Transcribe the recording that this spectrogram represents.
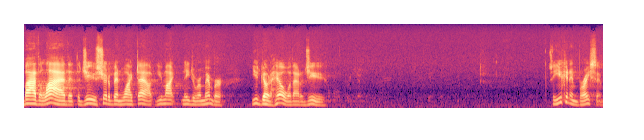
buy the lie that the Jews should have been wiped out, you might need to remember you'd go to hell without a Jew. So you can embrace him.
